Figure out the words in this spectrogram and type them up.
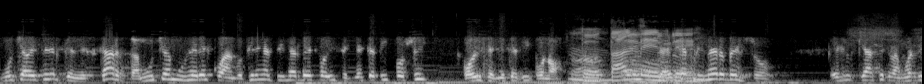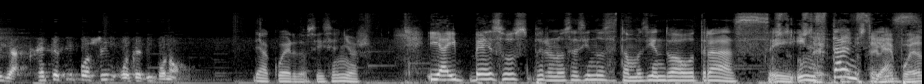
muchas veces es el que descarta. Muchas mujeres cuando tienen el primer beso dicen que este tipo sí o dicen que este tipo no. O sea, ese Totalmente. primer beso es el que hace que la mujer diga, este tipo sí o este tipo no. De acuerdo, sí, señor. Y hay besos, pero no sé si nos estamos yendo a otras eh, Usted- instancias. Usted bien pueda,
